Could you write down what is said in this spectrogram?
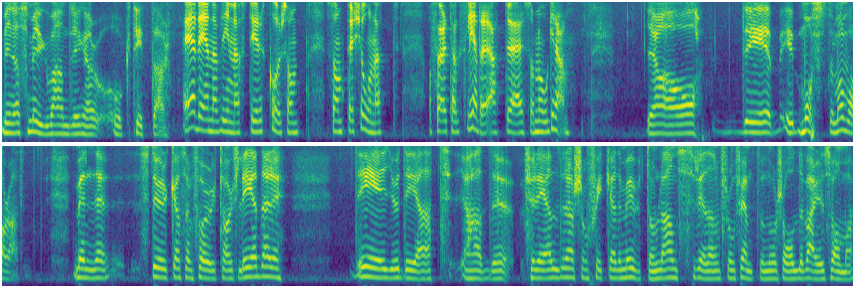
mina smygvandringar och tittar. Är det en av dina styrkor som, som person att, och företagsledare att du är så noggrann? Ja, det måste man vara. Men eh, styrka som företagsledare det är ju det att jag hade föräldrar som skickade mig utomlands redan från 15 års ålder varje sommar.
